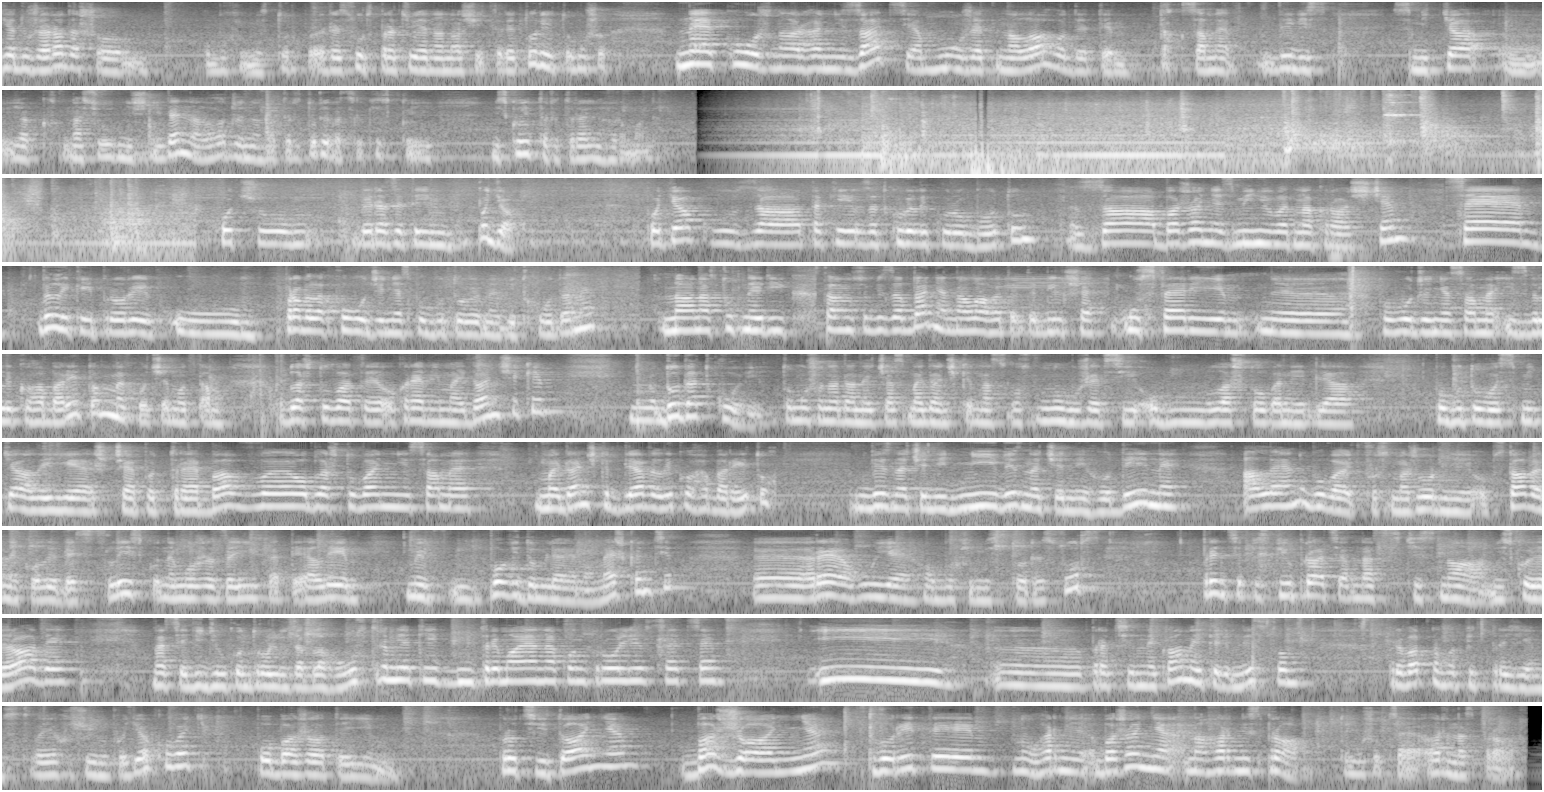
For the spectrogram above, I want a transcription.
Я дуже рада, що ресурс працює на нашій території, тому що не кожна організація може налагодити так само вивіз сміття, е, як на сьогоднішній день налагоджено на території Васильківської міської територіальної громади. Хочу виразити їм подяку. Подяку за, такі, за таку велику роботу, за бажання змінювати на краще. Це великий прорив у правилах поводження з побутовими відходами. На наступний рік ставимо собі завдання налагодити більше у сфері е, поводження саме із великогабаритом. Ми хочемо там облаштувати окремі майданчики. Додаткові, тому що на даний час майданчики в нас в основному вже всі облаштовані для побутового сміття, але є ще потреба в облаштуванні саме майданчиків для великого габариту. Визначені дні, визначені години, але ну, бувають форс-мажорні обставини, коли десь слизько не може заїхати. Але ми повідомляємо мешканців, е, реагує обухів місто ресурс. В принципі, співпраця в нас тісна міської ради. У нас є відділ контролю за благоустроєм, який тримає на контролі все це. І е, працівниками і керівництвом приватного підприємства. Я хочу їм подякувати, побажати їм процвітання, бажання творити ну, гарні бажання на гарні справи, тому що це гарна справа.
